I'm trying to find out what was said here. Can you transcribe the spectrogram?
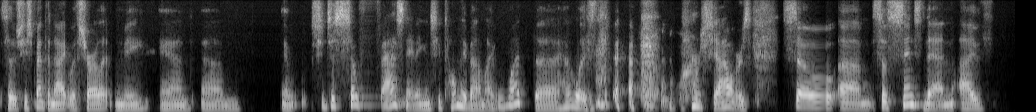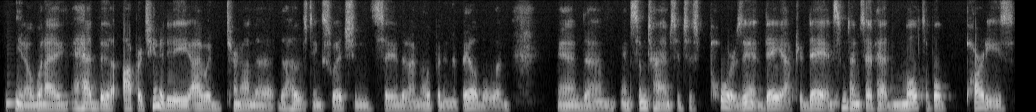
so she spent the night with Charlotte and me and, um, and she's just so fascinating. And she told me about. It. I'm like, what the hell is that? warm showers? So, um, so since then, I've you know, when I had the opportunity, I would turn on the the hosting switch and say that I'm open and available, and and um, and sometimes it just pours in day after day, and sometimes I've had multiple parties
